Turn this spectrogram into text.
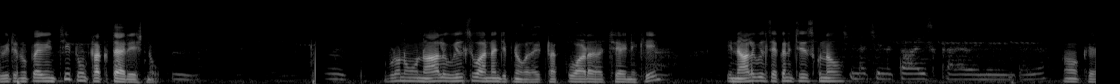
వీటిని ఉపయోగించి నువ్వు ట్రక్ తయారు చేసినావు. ఇప్పుడు నువ్వు నాలుగు వీల్స్ వాడినని చెప్పినావు కదా ఈ ట్రక్ వాడ చేయడానికి ఈ నాలుగు వీల్స్ ఎక్కడి నుంచి తీసుకున్నావు? ఓకే.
